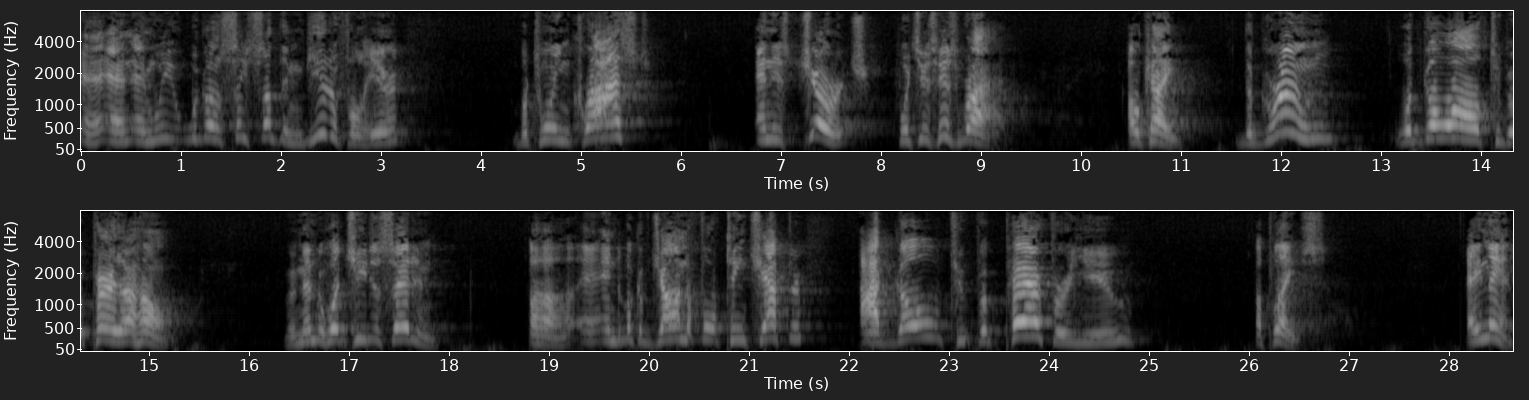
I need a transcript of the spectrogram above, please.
and, and we, we're going to see something beautiful here between Christ and his church, which is his bride. Okay, the groom would go off to prepare their home. Remember what Jesus said in, uh, in the book of John, the 14th chapter? I go to prepare for you a place. Amen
